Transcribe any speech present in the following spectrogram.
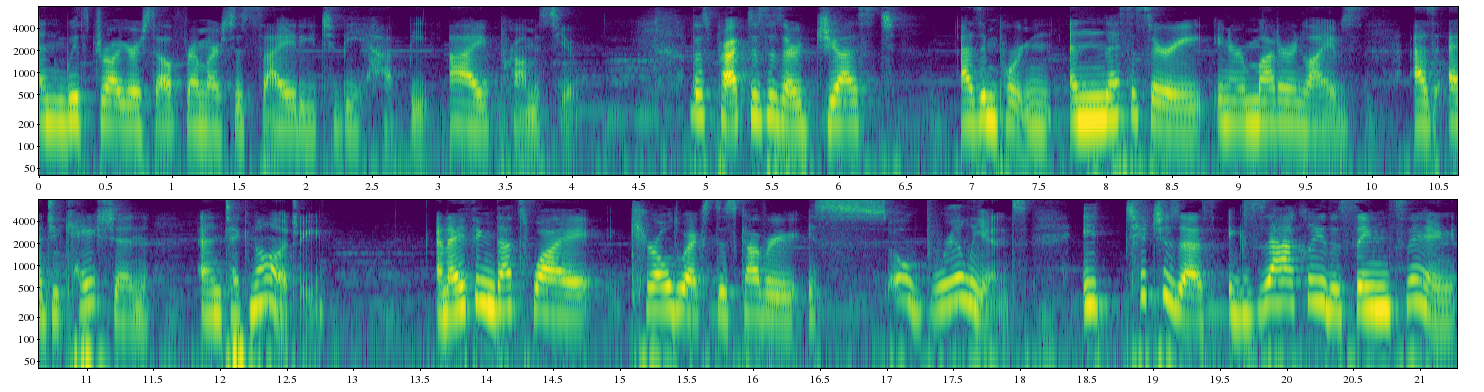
and withdraw yourself from our society to be happy. I promise you. Those practices are just as important and necessary in our modern lives as education and technology. And I think that's why Carol Dweck's discovery is so brilliant. It teaches us exactly the same thing,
